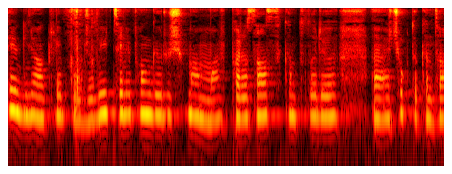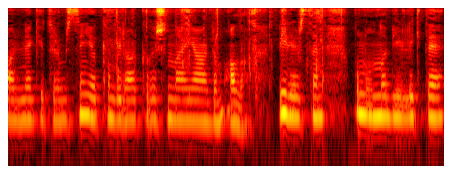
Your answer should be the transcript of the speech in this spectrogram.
Sevgili Akrep Burcu bir telefon görüşmem var. Parasal sıkıntıları e, çok takıntı haline getirmişsin. Yakın bir arkadaşından yardım alabilirsin. Bununla birlikte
